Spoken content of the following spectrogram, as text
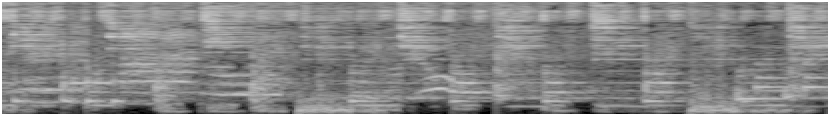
Thank you.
